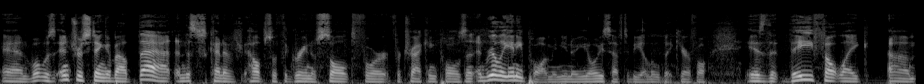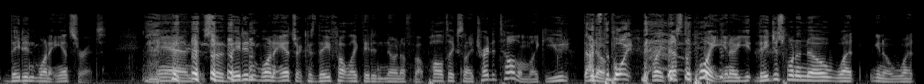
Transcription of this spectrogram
and what was interesting about that, and this kind of helps with the grain of salt for for tracking polls and, and really any poll. I mean, you know, you always have to be a little bit careful. Is that they felt like um, they didn't want to answer it. And so they didn't want to answer it because they felt like they didn't know enough about politics. And I tried to tell them, like you, That's you know, the point. right? That's the point. You know, you, they just want to know what you know what,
